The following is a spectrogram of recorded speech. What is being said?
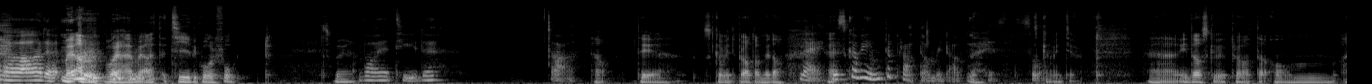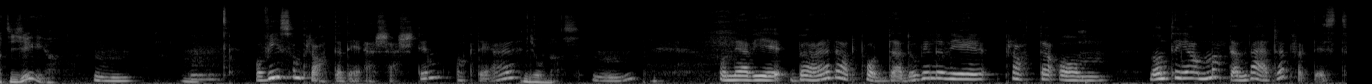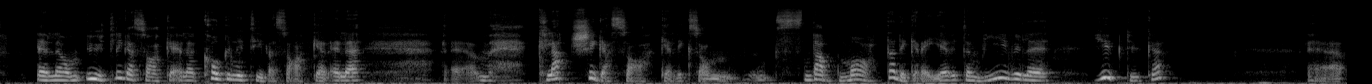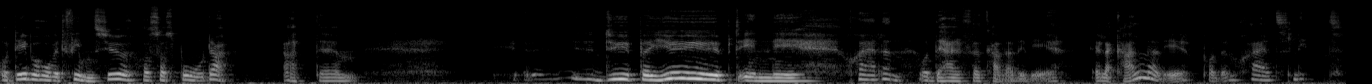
Ja, det. Men apropå det här med att tid går fort. Så är det. Vad är tid? Ja, Ja, det ska vi inte prata om idag. nej, det ska vi inte prata om idag Nej, faktiskt. Så. ska vi inte göra. Eh, idag ska vi prata om att ge. Mm. Och vi som pratar det är Kerstin och det är... Jonas. Mm. Och när vi började att podda då ville vi prata om någonting annat än vädret faktiskt. Eller om ytliga saker eller kognitiva saker eller Ehm, klatschiga saker, liksom snabbmatade grejer. Utan vi ville djupdyka. Eh, och det behovet finns ju hos oss båda. Att eh, dypa djupt in i själen. Och därför kallade vi, eller kallar vi podden Själsligt.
